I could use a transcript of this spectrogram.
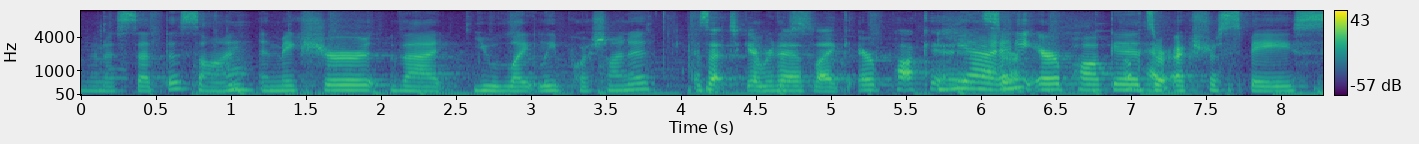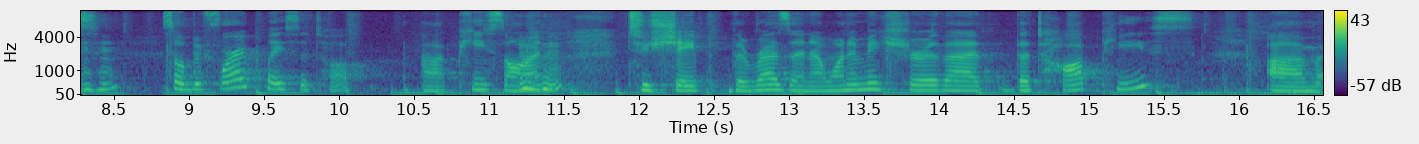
I'm gonna set this on and make sure that you lightly push on it. Is that to get rid of like air pockets? Yeah, or- any air pockets or extra space. So before I place the top uh, piece on to shape the resin, I wanna make sure that the top piece um,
